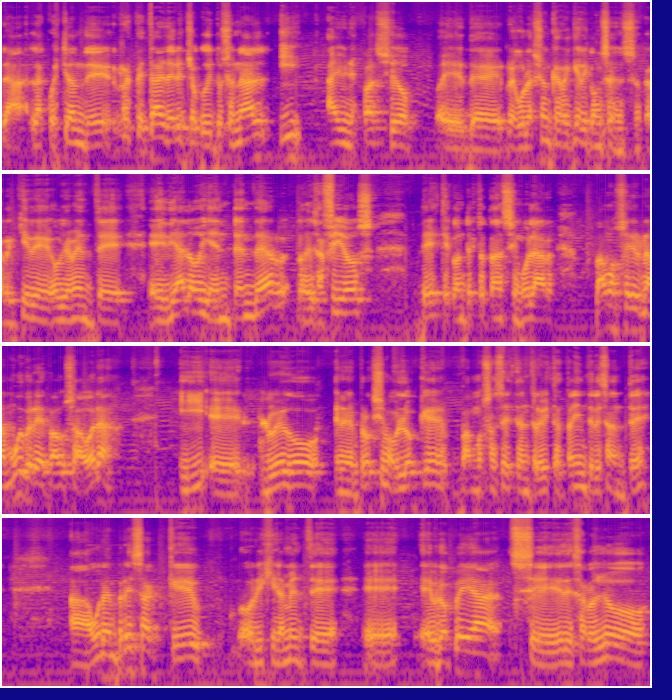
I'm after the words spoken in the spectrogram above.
la, cuestión de respetar el derecho constitucional y hay un espacio eh, de regulación que requiere consenso, que requiere obviamente eh, diálogo y entender los desafíos de este contexto tan singular. Vamos a ir a una muy breve pausa ahora y eh, luego en el próximo bloque vamos a hacer esta entrevista tan interesante a una empresa que originalmente eh, europea, se desarrolló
